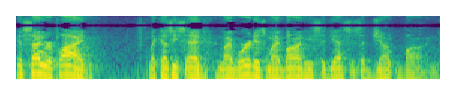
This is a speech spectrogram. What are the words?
his son replied, because he said, my word is my bond. He said, yes, it's a junk bond.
